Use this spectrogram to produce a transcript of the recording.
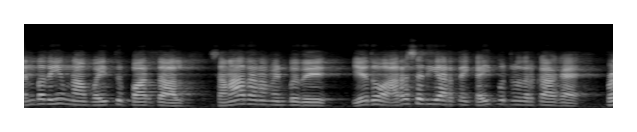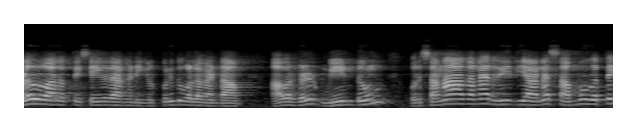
என்பதையும் நாம் வைத்து பார்த்தால் சனாதனம் என்பது ஏதோ அரசதிகாரத்தை கைப்பற்றுவதற்காக பிளவுவாதத்தை செய்வதாக நீங்கள் புரிந்து கொள்ள வேண்டாம். அவர்கள் மீண்டும் ஒரு சனாதன ரீதியான சமூகத்தை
